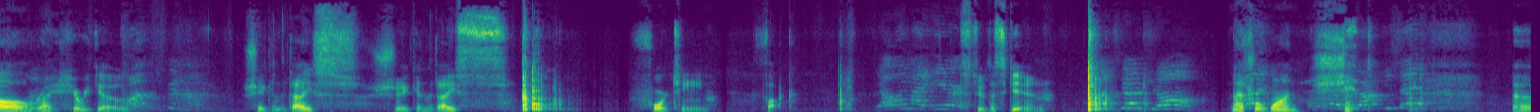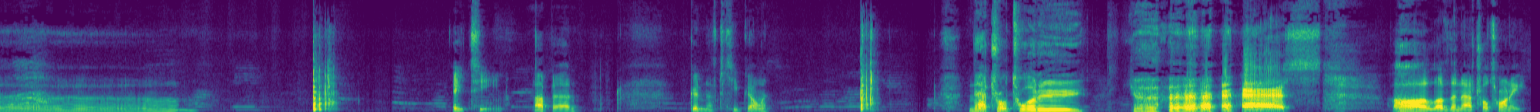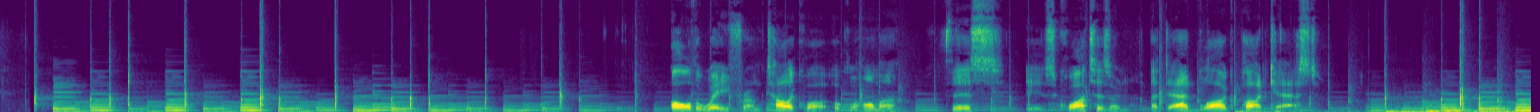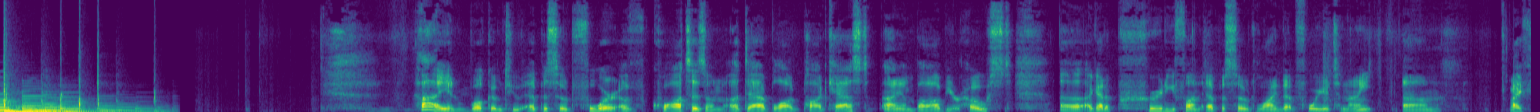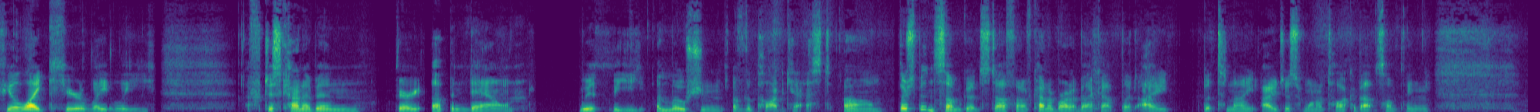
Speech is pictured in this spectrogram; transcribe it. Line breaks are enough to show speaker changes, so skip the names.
All right, here we go. Shaking the dice, shaking the dice. 14. Fuck. Let's do the skin. Natural 1. Shit. Um, 18. Not bad. Good enough to keep going. Natural 20! Yes! Oh, I love the natural 20. All the way from Tahlequah, Oklahoma, this is Quahtism, a dad blog podcast. Hi, and welcome to episode four of Quahtism, a dad blog podcast. I am Bob, your host. Uh, I got a pretty fun episode lined up for you tonight. Um, I feel like here lately, I've just kind of been very up and down with the emotion of the podcast. Um, there's been some good stuff, and I've kind of brought it back up, but I but tonight I just want to talk about something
